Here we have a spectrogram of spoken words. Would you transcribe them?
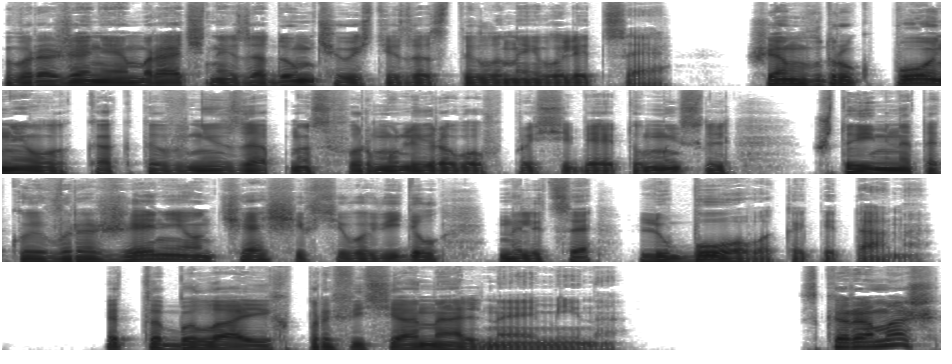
выражение мрачной задумчивости застыло на его лице. Шем вдруг понял, как-то внезапно сформулировав про себя эту мысль, что именно такое выражение он чаще всего видел на лице любого капитана. Это была их профессиональная мина. Скоромаш,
